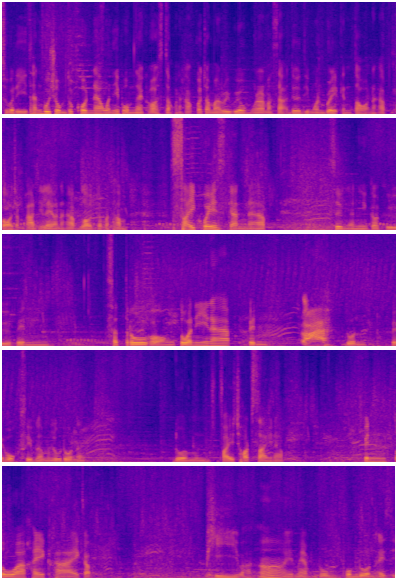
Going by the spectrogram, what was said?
สวัสดีท่านผู้ชมทุกคนนะวันนี้ผมนายครอสต็อกนะครับก็จะมารีวิว Muramasa: The Demon Blade กันต่อนะครับ ต่อจาก part ที่แล้วนะครับ เราจะมาทำ side quest กันนะครับ ซึ่งอันนี้ก็คือเป็นศัตรูของตัวนี้นะครับ เป็นอ้าโดนไป 60 แล้วไม่รู้โดนอะไรโดนไฟช็อตใส่นะครับ เป็นตัวคล้ายๆกับผีวะเออเห็นไหมผมผมโดนไอ้สี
